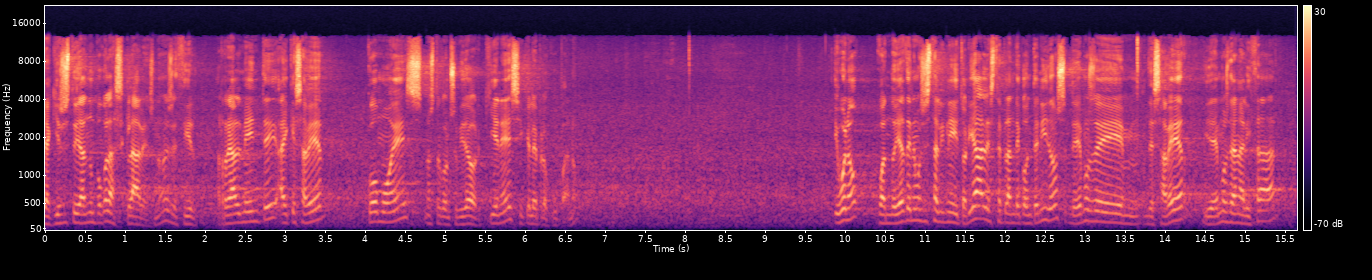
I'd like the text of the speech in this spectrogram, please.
Y aquí os estoy dando un poco las claves, ¿no? es decir, realmente hay que saber cómo es nuestro consumidor, quién es y qué le preocupa. ¿no? Y bueno, cuando ya tenemos esta línea editorial, este plan de contenidos, debemos de, de saber y debemos de analizar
